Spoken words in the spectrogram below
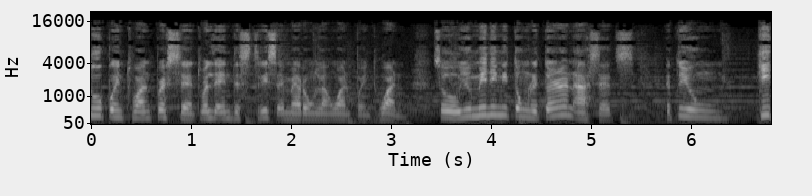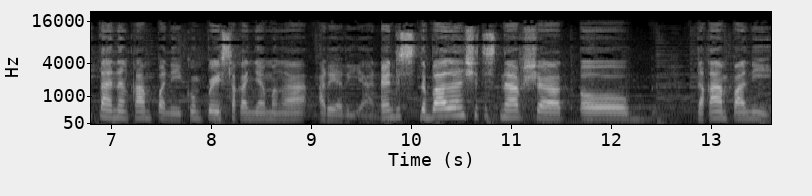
2.1% while the industries ay merong lang 1.1. So, yung meaning nitong return on assets, ito yung kita ng company compare sa kanyang mga ari-arian. And this is the balance sheet snapshot of the company.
